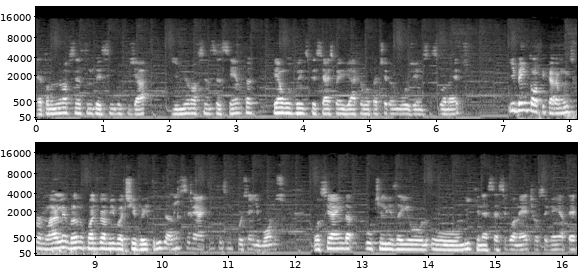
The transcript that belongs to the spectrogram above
É, tô no 1935 aqui já, de 1960. Tem alguns brindes especiais para enviar que eu vou estar tá tirando hoje aí no CSGONET. E bem top, cara, muitos formulários. Lembrando, o código amigo ativo aí, além de você ganhar 35% de bônus, você ainda utiliza aí o, o nick, né, CSGONET, você ganha até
